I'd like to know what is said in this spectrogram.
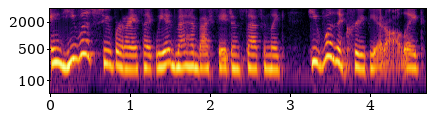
And he was super nice. Like we had met him backstage and stuff and like he wasn't creepy at all. Like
